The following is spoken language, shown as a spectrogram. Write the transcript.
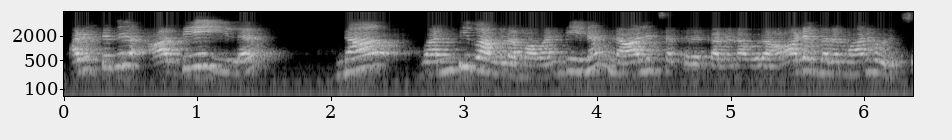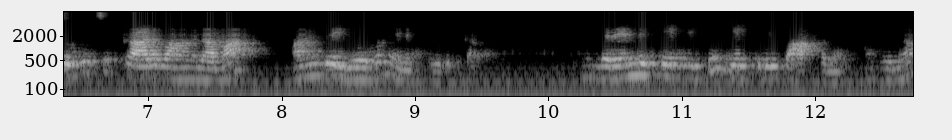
அடுத்தது அதே இல நான் வண்டி வாங்கலாமா? வண்டினா நாலு சக்கர கடனா? ஒரு ஆடம்பரமான ஒரு சொகுசு கார் வாங்கலாமா? அந்த யோகம் எனக்கு இருக்கா. இந்த ரெண்டு கேள்விக்கும் எப்படி பார்க்கணும்? அப்படின்னா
